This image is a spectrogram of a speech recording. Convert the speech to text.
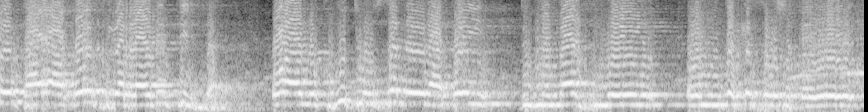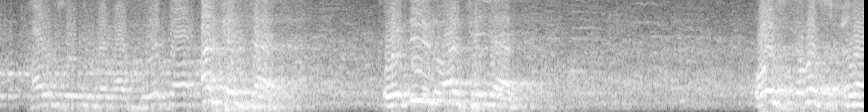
weyn tahay aqoonsiga raadintiisa oo aannu kugu tuunsanaynaa tay diblomaasi weyn oo muddo ka soo shaqeeyey hawsha diblomaasiyadda arkaysaa oo dhiinu arkayaan oo iskaba socda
